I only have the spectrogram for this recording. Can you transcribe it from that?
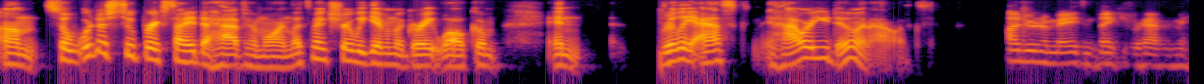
Um, so we're just super excited to have him on. Let's make sure we give him a great welcome and really ask, how are you doing, Alex? I'm doing amazing. Thank you for having me.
